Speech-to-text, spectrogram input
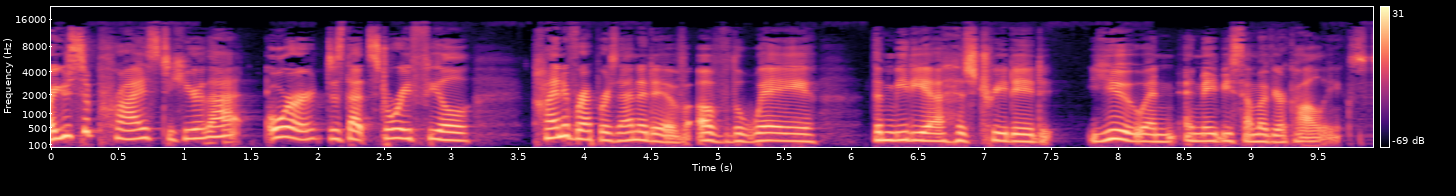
Are you surprised to hear that? Or does that story feel kind of representative of the way the media has treated you and, and maybe some of your colleagues?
